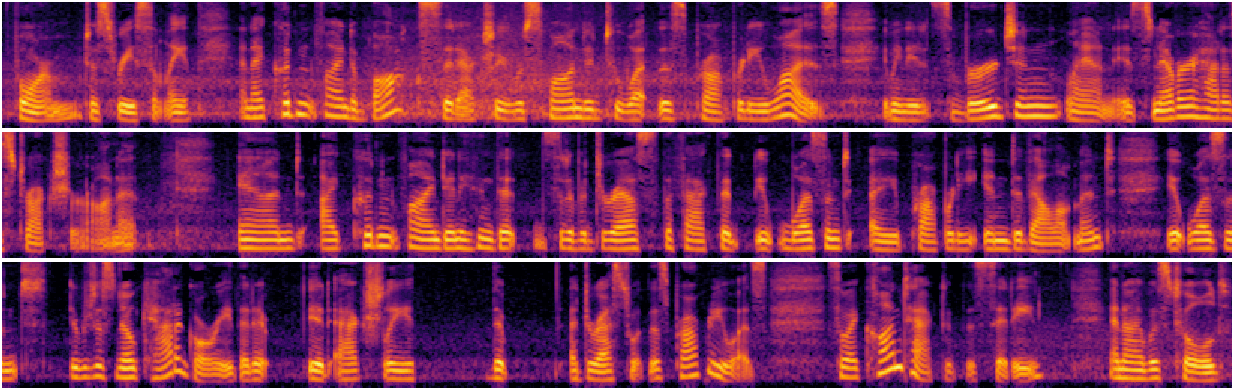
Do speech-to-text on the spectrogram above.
form just recently, and I couldn't find a box that actually responded to what this property was. I mean, it's virgin land, it's never had a structure on it. And I couldn't find anything that sort of addressed the fact that it wasn't a property in development. It wasn't, there was just no category that it, it actually that addressed what this property was. So I contacted the city and I was told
